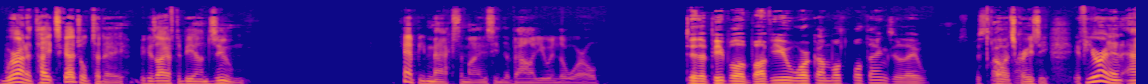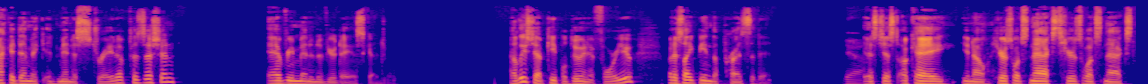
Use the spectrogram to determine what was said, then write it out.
we're on a tight schedule today because i have to be on zoom. Can't be maximizing the value in the world. Do the people above you work on multiple things or they oh it's crazy. If you're in an academic administrative position every minute of your day is scheduled at least you have people doing it for you, but it's like being the president. Yeah. It's just, okay, you know, here's what's next. Here's what's next.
